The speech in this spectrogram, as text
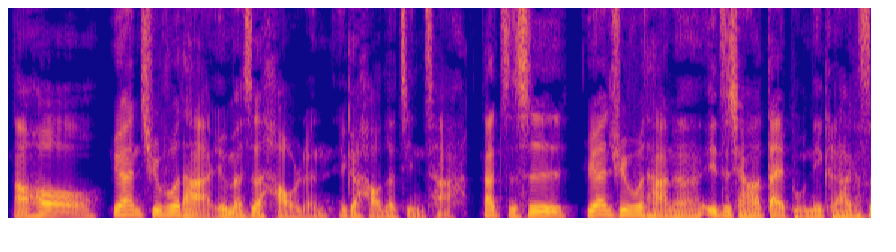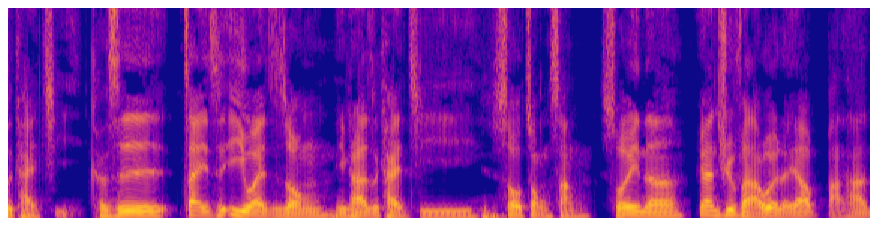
然后约翰屈服塔原本是好人，一个好的警察。那只是约翰屈服塔呢一直想要逮捕尼克拉斯凯奇，可是在一次意外之中，尼克拉斯凯奇受重伤，所以呢，约翰屈法为了要把他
